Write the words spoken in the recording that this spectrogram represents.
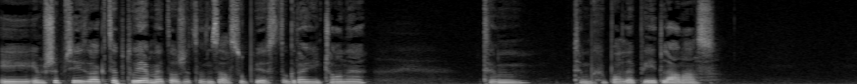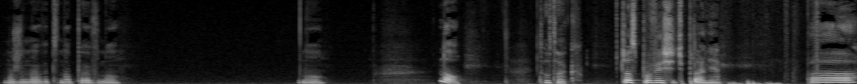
I im szybciej zaakceptujemy to, że ten zasób jest ograniczony, tym, tym chyba lepiej dla nas. Może nawet na pewno. No. No. To tak. Czas powiesić pranie. Pa!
